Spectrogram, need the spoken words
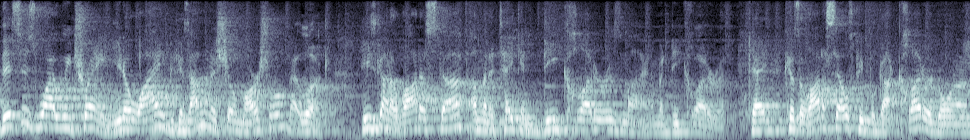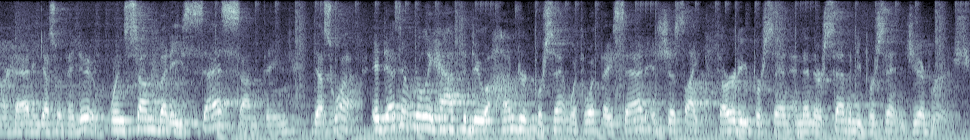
This is why we train. You know why? Because I'm going to show Marshall that look, He's got a lot of stuff. I'm going to take and declutter his mind. I'm going to declutter it. Okay? Because a lot of salespeople got clutter going on in their head, and guess what they do? When somebody says something, guess what? It doesn't really have to do 100% with what they said. It's just like 30%, and then there's 70% gibberish.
